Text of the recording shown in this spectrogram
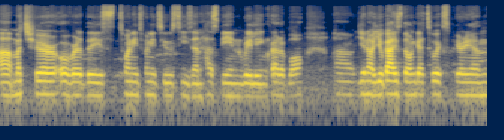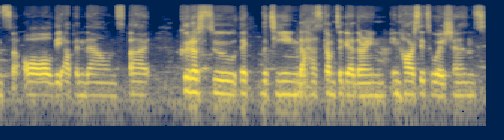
uh, mature over this 2022 season has been really incredible. Uh, you know, you guys don't get to experience all the up and downs, but kudos to the, the team that has come together in, in hard situations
